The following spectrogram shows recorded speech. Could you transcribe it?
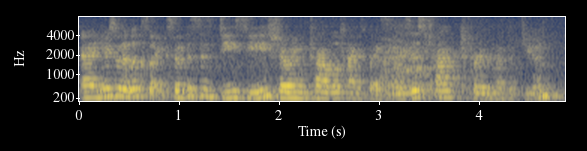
And here's what it looks like. So this is DC showing travel times by census tract for the month of June.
